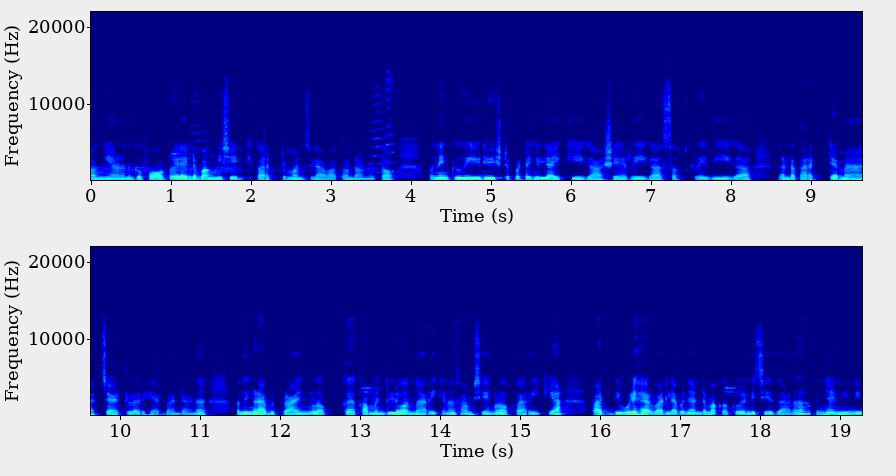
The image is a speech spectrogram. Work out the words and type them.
ഭംഗിയാണ്. നിങ്ങൾക്ക് ഫോട്ടോയിൽ അതിന്റെ ഭംഗി ശരിക്കും കറക്റ്റ് മനസ്സിലാവാത്തതുകൊണ്ടാണ് കേട്ടോ. അപ്പോൾ നിങ്ങൾക്ക് വീഡിയോ ഇഷ്ടപ്പെട്ടെങ്കിൽ ലൈക്ക് ചെയ്യുക ഷെയർ ചെയ്യുക സബ്സ്ക്രൈബ് ചെയ്യുക. കണ്ടോ? കറക്റ്റ് മാച്ച് ആയിട്ടുള്ള ഒരു ഹെയർ ബാൻഡാണ് അപ്പോൾ നിങ്ങളുടെ അഭിപ്രായങ്ങളൊക്കെ കമന്റിൽ വന്ന് അറിയിക്കണം. സംശയങ്ങളൊക്കെ അറിയിക്കുക. അപ്പോൾ അടിപൊളി ഹെയർ ബാൻഡില്ല അപ്പോൾ ഞാൻ എന്റെ മക്കൾക്ക് വേണ്ടി ചെയ്തതാണ്. അപ്പോൾ ഞാൻ ഇനി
